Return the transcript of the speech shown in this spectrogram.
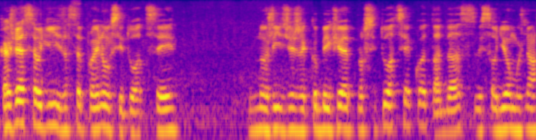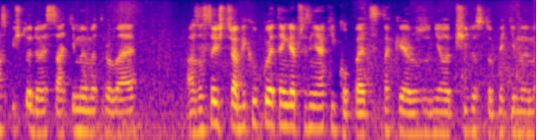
každé se hodí zase pro jinou situaci. No říct, že řekl bych, že pro situaci jako je tady vysoudil možná spíš to 90 mm. A zase, když třeba vykukujete někde přes nějaký kopec, tak je rozhodně lepší to 105 mm.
